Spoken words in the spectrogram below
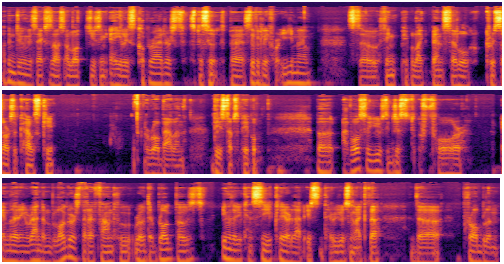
I've been doing this exercise a lot using A-list copywriters, speci- specifically for email. So think people like Ben Settle, Chris Orzechowski, Rob Allen, these types of people but I've also used it just for emulating random bloggers that I found who wrote their blog posts, even though you can see clear that it's they're using like the the problem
